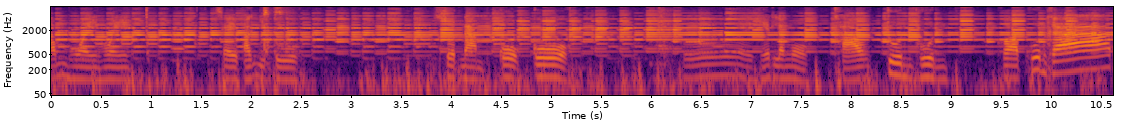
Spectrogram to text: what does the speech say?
อมห่วยห่วยใส่ผักอีตูสดน้ำโกกโกกโอ้ยเห็ดละโงกขาวจูนพุนขอบคุณครับ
